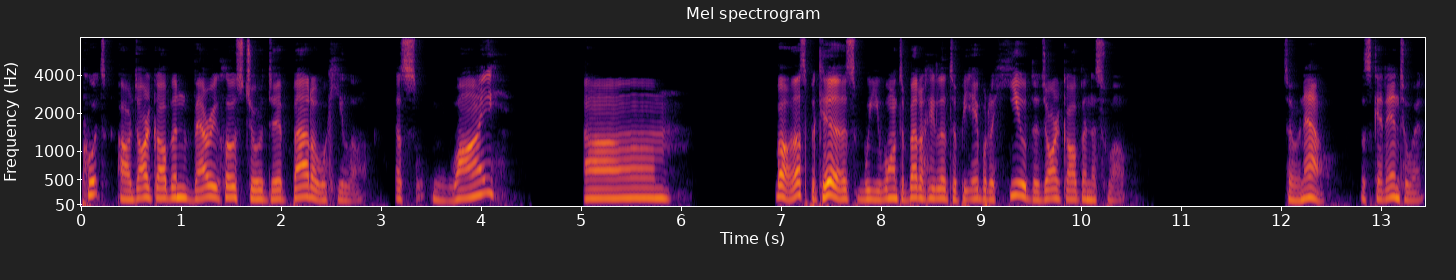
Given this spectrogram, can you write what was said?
put our Dart Goblin very close to the Battle Healer. That's why. Um. Well, that's because we want the Battle Healer to be able to heal the Dart Goblin as well. So now, let's get into it.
